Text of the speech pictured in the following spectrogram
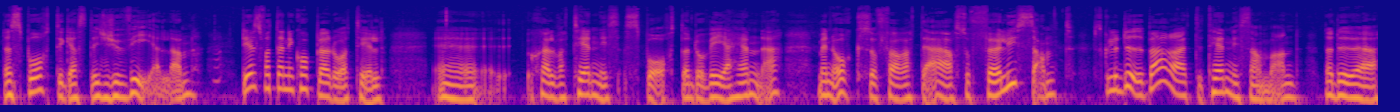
den sportigaste juvelen. Dels för att den är kopplad då till eh, själva tennissporten då via henne. Men också för att det är så följsamt. Skulle du bära ett tennissamband när du är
